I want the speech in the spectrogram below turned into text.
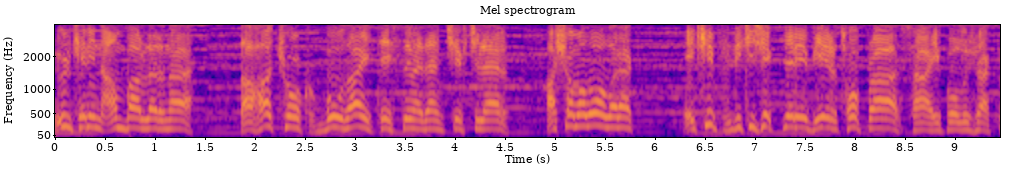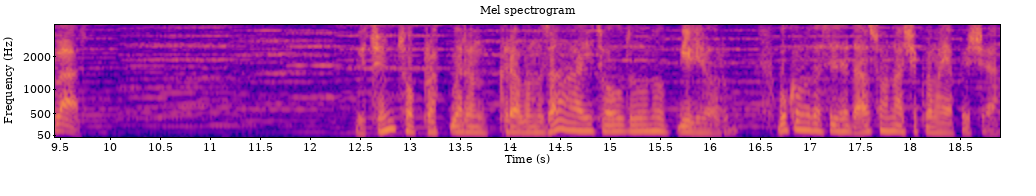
ülkenin ambarlarına daha çok buğday teslim eden çiftçiler aşamalı olarak ekip dikecekleri bir toprağa sahip olacaklar. Bütün toprakların kralımıza ait olduğunu biliyorum. Bu konuda size daha sonra açıklama yapacağım.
